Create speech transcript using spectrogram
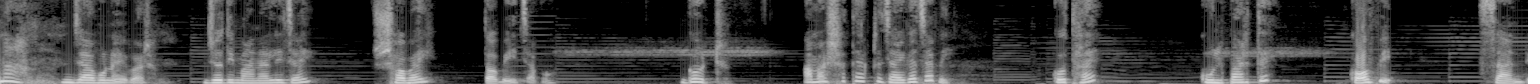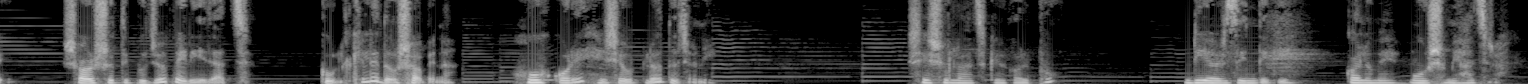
না, যাব না এবার। যদি মানালি যাই, সবাই তবেই যাব। গুড। আমার সাথে একটা জায়গা যাবে? কোথায়? কুল পারতে কবে? সানডে। সরস্বতী পুজো পেরিয়ে যাচ্ছে। কুল খেলে দোষ হবে না। হো করে হেসে উঠল দুজনেই। শেষ হলো আজকের গল্প। ডিয়ার জিন্দেগি, কলমে মৌসুমি হাজরা।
